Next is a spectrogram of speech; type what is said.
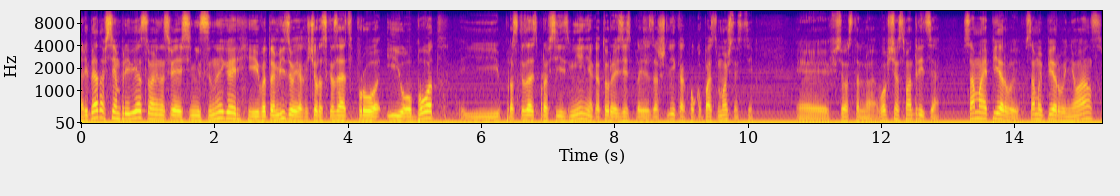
Ребята, всем привет, с вами на связи Синицын Игорь, и в этом видео я хочу рассказать про IO-бот и рассказать про все изменения, которые здесь произошли, как покупать мощности и все остальное. В общем, смотрите, самый первый, самый первый нюанс,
